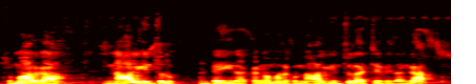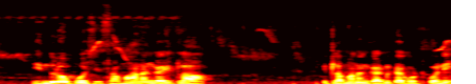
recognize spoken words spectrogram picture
సుమారుగా నాలుగు ఇంచులు అంటే ఈ రకంగా మనకు నాలుగు ఇంచులు వచ్చే విధంగా ఇందులో పోసి సమానంగా ఇట్లా ఇట్లా మనం గనుక కొట్టుకొని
